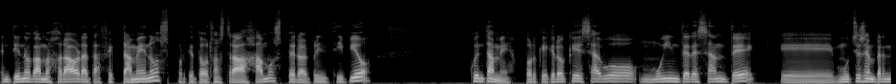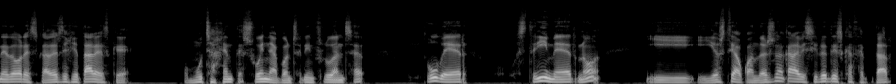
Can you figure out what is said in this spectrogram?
Entiendo que a lo mejor ahora te afecta menos porque todos nos trabajamos, pero al principio, cuéntame, porque creo que es algo muy interesante que muchos emprendedores, creadores digitales, que o mucha gente sueña con ser influencer, o youtuber, o streamer, ¿no? Y, y, hostia, cuando eres una cara visible tienes que aceptar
